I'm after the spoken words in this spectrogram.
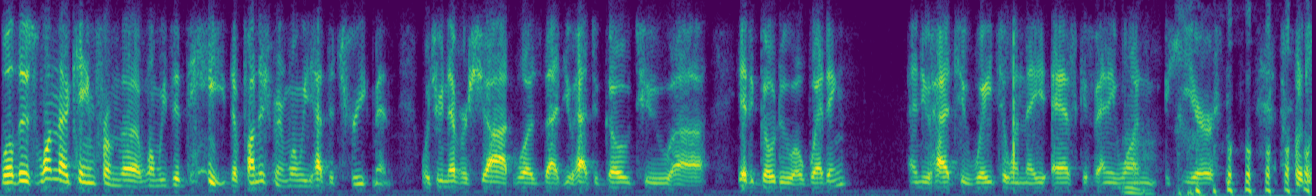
Well, there's one that came from the when we did the the punishment when we had the treatment, which we never shot, was that you had to go to uh, you had to go to a wedding, and you had to wait till when they ask if anyone here would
